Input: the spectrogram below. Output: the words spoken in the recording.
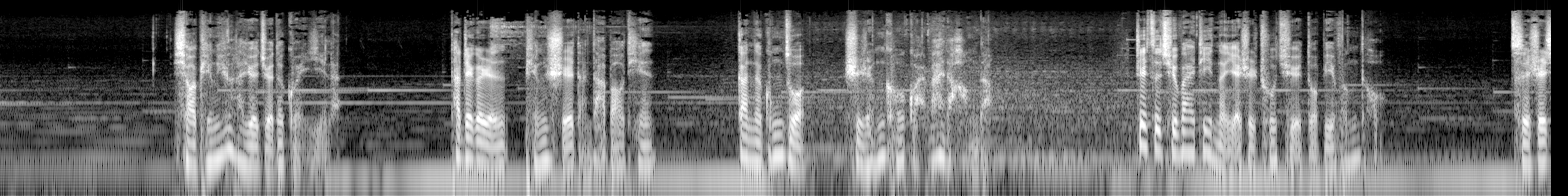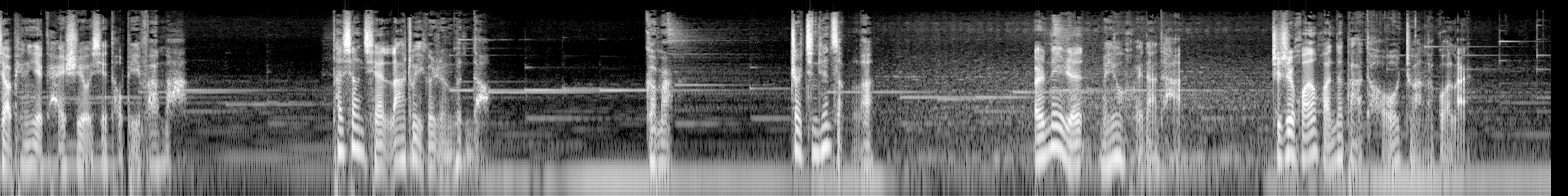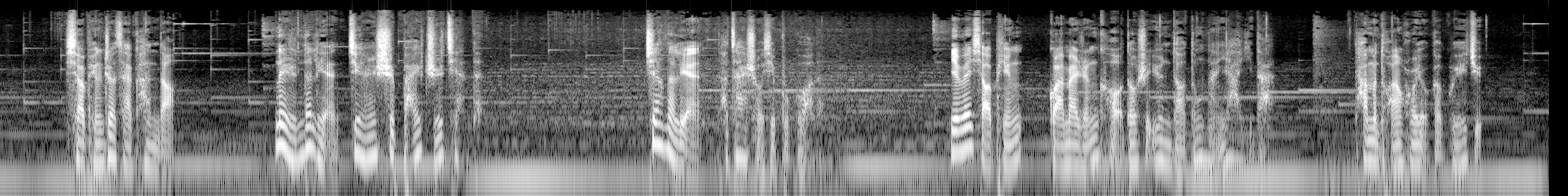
小平越来越觉得诡异了。他这个人平时胆大包天，干的工作是人口拐卖的行当。这次去外地呢，也是出去躲避风头。此时，小平也开始有些头皮发麻。他向前拉住一个人，问道：“哥们儿，这今天怎么了？”而那人没有回答他，只是缓缓的把头转了过来。小平这才看到，那人的脸竟然是白纸剪的。这样的脸，他再熟悉不过了。因为小平拐卖人口都是运到东南亚一带，他们团伙有个规矩，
